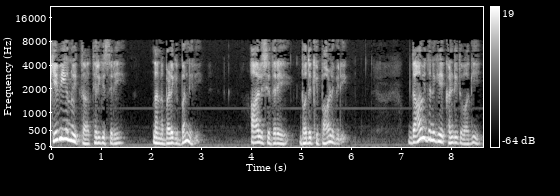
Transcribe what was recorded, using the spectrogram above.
ಕಿವಿಯನ್ನು ಇತ್ತ ತಿರುಗಿಸಿರಿ, ನನ್ನ ಬಳಿಗೆ ಬನ್ನಿರಿ, ಆಲಿಸಿದರೆ ಬದುಕಿ ಬಾಳುವಿರಿ. ದಾವಿದನಿಗೆ ಖಂಡಿತವಾಗಿ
